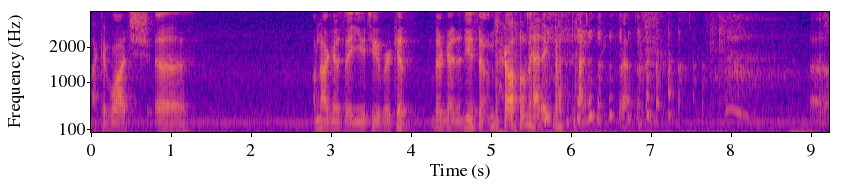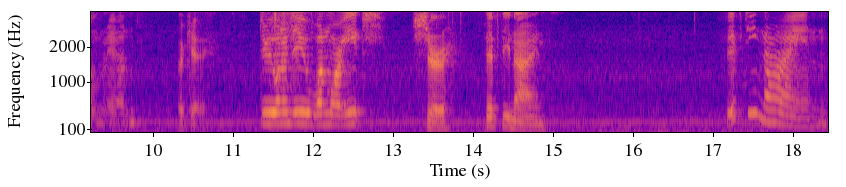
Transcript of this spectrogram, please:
I could watch. uh I'm not gonna say YouTuber because they're gonna do something problematic by the time this comes out. Oh man. Okay, Do we want to do one more each? Sure. 59. 59.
